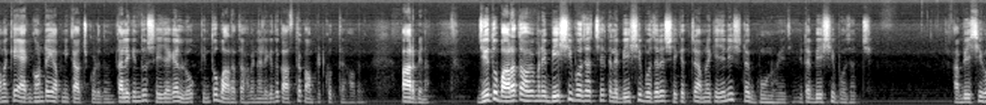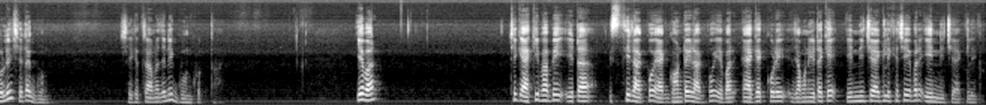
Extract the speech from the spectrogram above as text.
আমাকে এক ঘন্টায় আপনি কাজ করে দিন, তাহলে কিন্তু সেই জায়গায় লোক কিন্তু বাড়াতে হবে, নাহলে কিন্তু কাজটা কমপ্লিট করতে হবে না, পারবে না। যেহেতু বাড়াতে হবে মানে বেশি বোঝাচ্ছে, তাহলে বেশি বোঝালে সেক্ষেত্রে আমরা কি জানি, সেটা গুণ হয়ে যায়, এটা বেশি বোঝাচ্ছে। আর বেশি হলে সেটা গুণ, সেক্ষেত্রে আমরা জানি গুণ করতে হয়। এবার ঠিক একইভাবে এটা স্থির রাখব, এক ঘন্টায় রাখব, এবার এক এক করে যেমন এটাকে এর নিচে এক লিখেছি, এবার এর নিচে এক লিখব,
